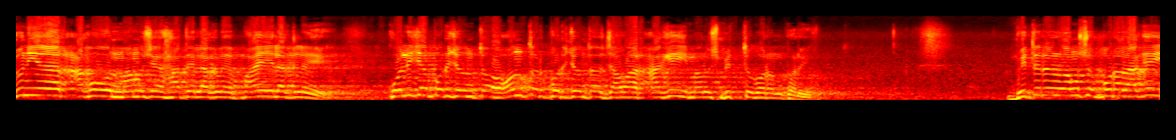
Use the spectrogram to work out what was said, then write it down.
দুনিয়ার আগুন মানুষের হাতে লাগলে, পায়ে লাগলে কলিজা পর্যন্ত, অন্তর পর্যন্ত যাওয়ার আগেই মানুষ মৃত্যুবরণ করে। ভিতরের অংশ পড়ার আগেই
